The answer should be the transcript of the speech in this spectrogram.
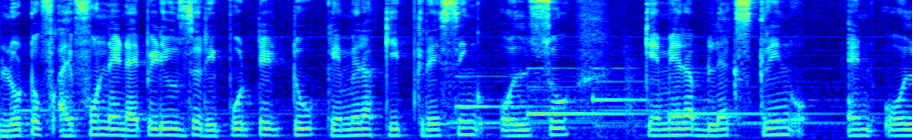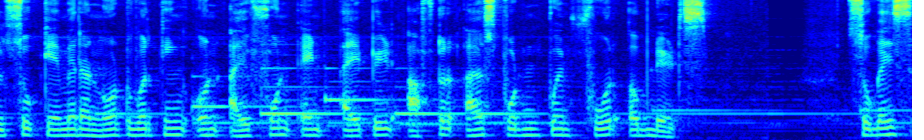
Lot of iphone and ipad user reported to camera keep crashing. Also camera black screen and also camera not working on iphone and ipad after iOS 14.4 updates. So guys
